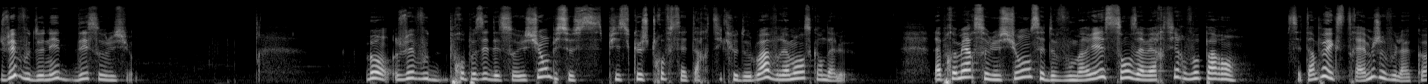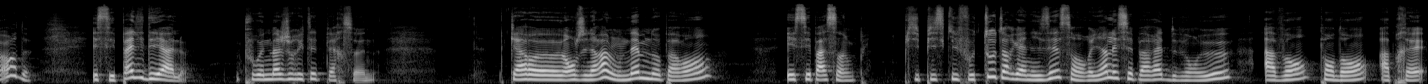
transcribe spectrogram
je vais vous donner des solutions. Bon, je vais vous proposer des solutions puisque, je trouve cet article de loi vraiment scandaleux. La première solution, c'est de vous marier sans avertir vos parents. C'est un peu extrême, je vous l'accorde, et c'est pas l'idéal pour une majorité de personnes. Car euh, en général, on aime nos parents, et c'est pas simple, puisqu'il faut tout organiser sans rien laisser paraître devant eux, avant, pendant, après.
